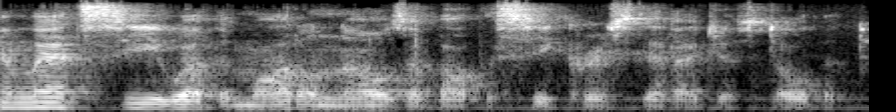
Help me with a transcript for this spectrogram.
And let's see what the model knows about the secrets that I just told it.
